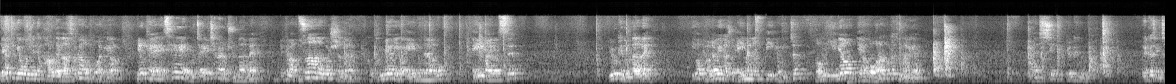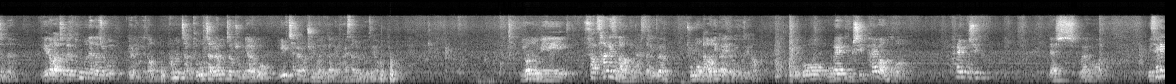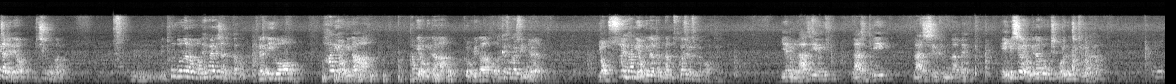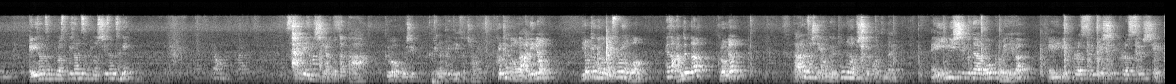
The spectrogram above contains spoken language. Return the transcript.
얘 같은 경우는 그냥 바로 내가 설명하고 넘어갈게요. 이렇게 세 문자 1차별을 준 다음에 이렇게 막 순환하는 걸 주잖아요. 그럼 분명히 이거 A분의 하고 A 마이너스 이렇게 놓은 다음에 이거 변형해가지고 A 마이너스 B 여기 있죠? 넘기면 얘가 뭐랑 똑같은 말이에요? C 이렇게 놓는다. 여기까지 괜찮나요? 얘도 마찬가지로 통분해가지고 연립해서 한 문자, 두 문자를 한 문자로 정리하고 1차별로 준 거니까 이거 발상을 외우세요. 이거는 우리 수학 상에서 나왔던 발상이고요. 종종 나오니까 얘도 외우세요. 그리고 568번 구멍 890 야씨 뭐야 이거 이세 개짜리네요. 미친 건가? 음, 이 통분을 한번 해봐야 되지 않을까? 야 근데 이거 합이 0이다. 합이 0이다. 그럼 우리가 어떻게 해석할 수 있냐면 역수의 합이 0이다 그러면 난두 가지로 해석할 것 같아. 얘는 라지 A, 라지 B, 라지 C 이렇게 본 다음에 A, B, C가 0이다 그러면 혹시 뭐였는지 기억나요? A 3승 플러스 B 3승 플러스 C 3승이 3A, B, C랑 똑같다. 그거 공식 그 개념 프린트 있었죠. 그렇게 보던가 아니면 이렇게 보던가 이 솔루션 1 해석 안 된다? 그러면 나라면 사실 이거는 통분하고 싶을 것 같은데 A, B, C 분해하고 그러면 얘가 A, B 플러스 B, C 플러스 C.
